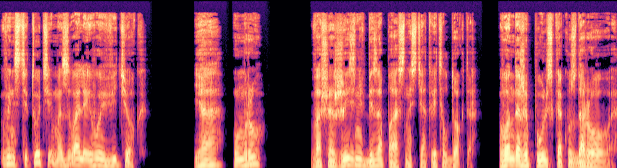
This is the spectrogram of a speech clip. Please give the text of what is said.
в институте мы звали его Витек. Я умру? Ваша жизнь в безопасности, ответил доктор. Вон даже пульс, как у здорового.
